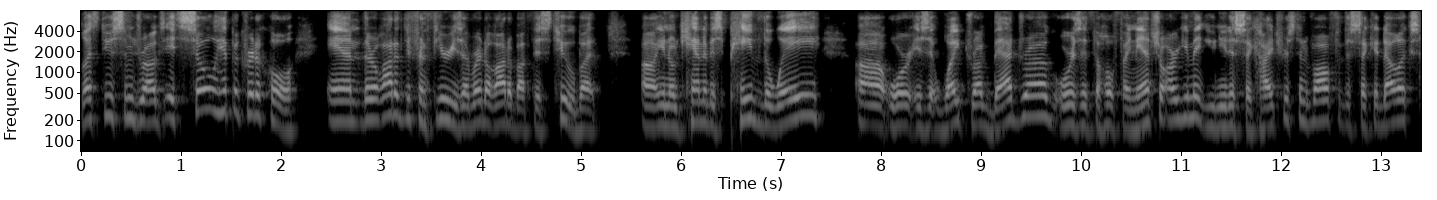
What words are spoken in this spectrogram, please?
Let's do some drugs. It's so hypocritical. And there are a lot of different theories. I read a lot about this too. But, uh, you know, cannabis paved the way. Uh, or is it white drug, bad drug? Or is it the whole financial argument? You need a psychiatrist involved for the psychedelics.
